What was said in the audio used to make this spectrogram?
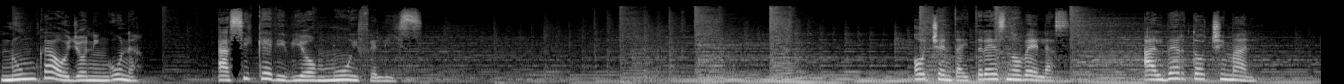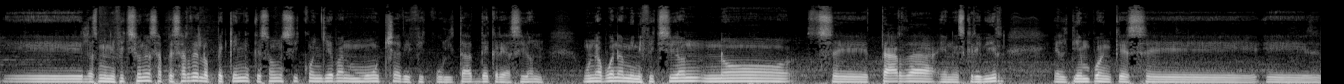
Nunca oyó ninguna así que vivió muy feliz. 83 novelas. Alberto Chimal. las minificciones, a pesar de lo pequeño que son, sí conllevan mucha dificultad de creación. Una buena minificción no se tarda en escribir el tiempo en que se eh,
